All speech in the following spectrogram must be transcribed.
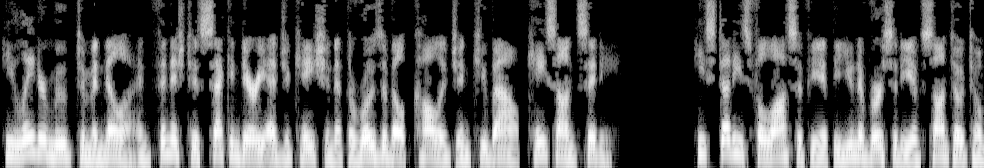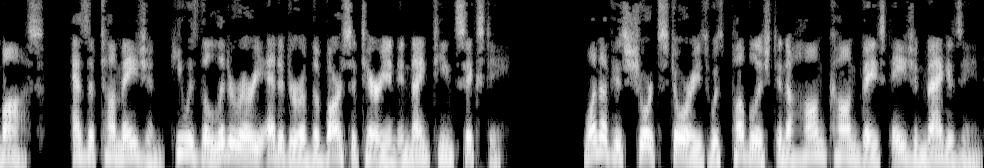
He later moved to Manila and finished his secondary education at the Roosevelt College in Cubao, Quezon City. He studies philosophy at the University of Santo Tomas. As a Tomasian, he was the literary editor of the Varsitarian in 1960. One of his short stories was published in a Hong Kong-based Asian magazine.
